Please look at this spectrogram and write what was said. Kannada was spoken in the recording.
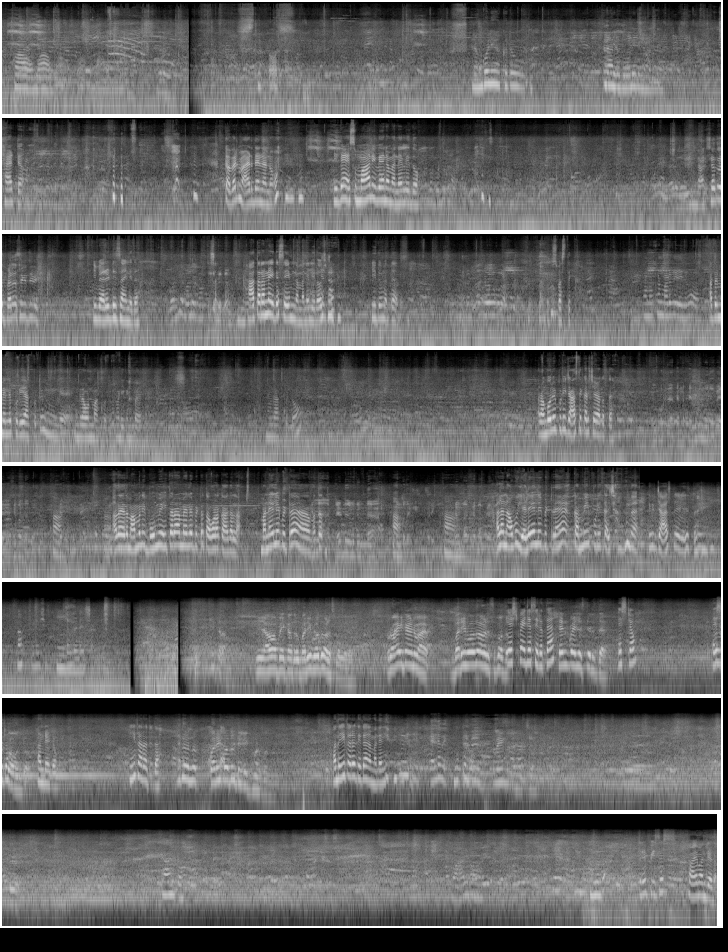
ರಂಗೋಲಿ ಹಾಕೋದು. ನಾನು ನೋಡಿದ್ದೀನಿ. ಹ್ಯಾಟ್ ಕವರ್ ಮಾಡಿದೆ ನಾನು. ಇದೆ ಸುಮಾರು ಇವೆ ನಮ್ಮ ಮನೇಲಿದು. ಇವೆರಡು ಡಿಸೈನ್ ಇದೆ. ಆ ಥರನೇ ಇದೆ ಸೇಮ್ ನಮ್ಮ ಮನೇಲಿ ಇರೋದು ಇದು ಮತ್ತು ಅದು. ಸ್ವಸ್ತಿಕ್ ಅದ್ರ ಮೇಲೆ ಪುಡಿ ಹಾಕ್ಬಿಟ್ಟು ಹಿಂಗೆ ಗ್ರೌಂಡ್ ಮಾಡ್ಕೋದು ನೋಡಿ ಹಿಂಗೆ ಬರುತ್ತೆ. ಹಂಗೆ ಹಾಕ್ಬಿಟ್ಟು. ರಂಗೋಲಿ ಪುಡಿ ಜಾಸ್ತಿ ಖರ್ಚಾಗುತ್ತೆ ಹಾಂ. ಅದೇ ಅದೇ ಮಾಮೂಲಿ ಭೂಮಿ ಈ ಥರ ಮೇಲೆ ಬಿಟ್ಟರೆ ತೊಗೊಳಕ್ಕಾಗಲ್ಲ. ಮನೇಲಿ ಬಿಟ್ಟರೆ ಮತ್ತೆ ಹಾಂ. ಹಾಂ. ಅಲ್ಲ ನಾವು ಎಳೆಯಲ್ಲಿ ಬಿಟ್ಟರೆ ಕಮ್ಮಿ ಪುಡಿ ಖರ್ಚಾಗುತ್ತೆ ಇದು ಜಾಸ್ತಿ ಎಳೆಯುತ್ತೆ. ನೀವು ಯಾವಾಗ ಬೇಕಾದರೂ ಬರಿಬೋದು ಅಳಿಸ್ಬೋದು ರೈಟ್ ಹ್ಯಾಂಡ್ ಬರಿಬೋದು ಅಳಿಸ್ಬೋದು ಎಷ್ಟು ಪೇಜಸ್ ಇರುತ್ತೆ? ಟೆನ್ ಪೇಜಸ್ ಇರುತ್ತೆ. ಎಷ್ಟು? ಎಷ್ಟು? ಹಂಡ್ರೆಡು ಈ ತರ ಇದನ್ನು ಬರಿಬೋದು ಡಿಲೀಟ್ ಮಾಡ್ಬೋದು. ಅದು ಈ ಥರದ್ದಿದೆ ನಮ್ಮ ಮನೇಲಿ Plain three pieces five hundred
